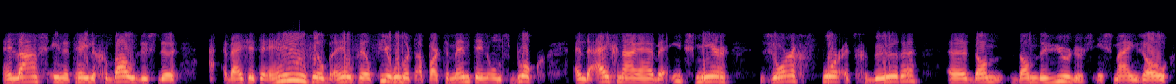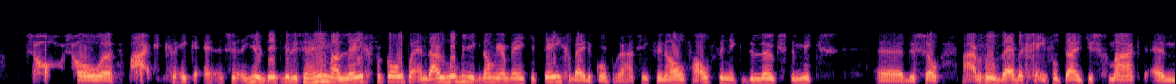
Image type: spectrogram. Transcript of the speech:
helaas in het hele gebouw. Dus de, wij zitten heel veel, heel veel, 400 appartementen in ons blok. En de eigenaren hebben iets meer zorg voor het gebeuren uh, dan, dan de huurders, is mijn zo, zo, zo. Uh, maar ik, ik, ze, hier, dit willen ze helemaal leeg verkopen en daar lobby ik dan weer een beetje tegen bij de corporatie. Ik vind half-half vind ik de leukste mix. Dus zo, maar bijvoorbeeld, wij hebben geveltuintjes gemaakt en,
